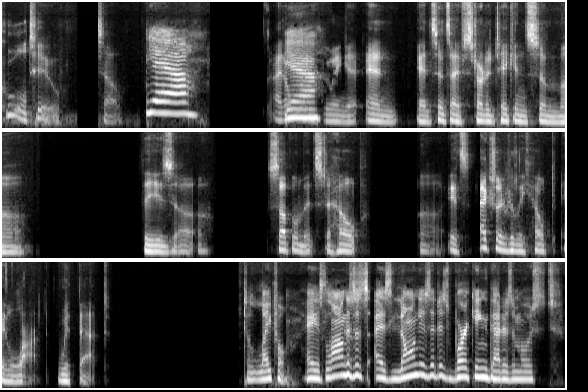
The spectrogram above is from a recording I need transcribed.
cool too. So yeah, I don't Yeah. mind doing it. And and since I've started taking some uh these uh supplements to help, uh it's actually really helped a lot with that. delightful. Hey, as long as it's as long as it is working, that is the most.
